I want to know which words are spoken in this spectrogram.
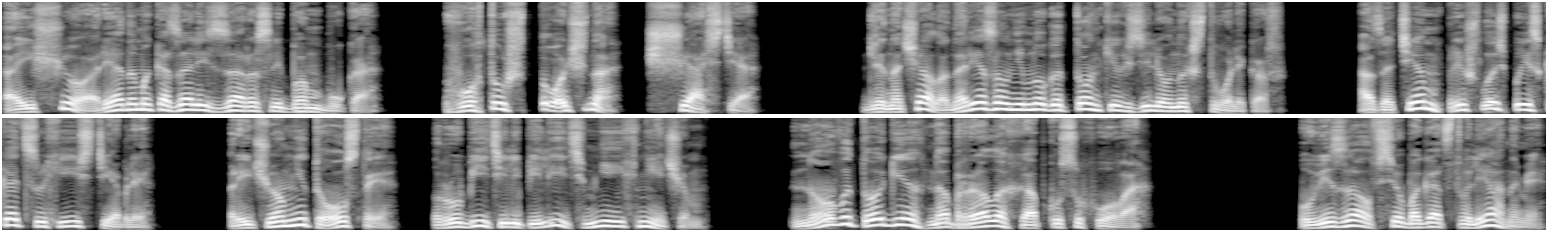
А еще рядом оказались заросли бамбука. Вот уж точно! Счастье! Для начала нарезал немного тонких зеленых стволиков. А затем пришлось поискать сухие стебли. Причем не толстые. Рубить или пилить мне их нечем. Но в итоге набрал охапку сухого. Увязал все богатство лианами,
